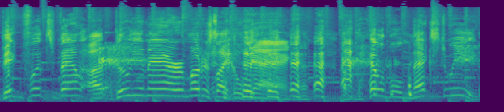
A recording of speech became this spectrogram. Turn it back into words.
Bigfoot's van- uh, billionaire motorcycle gang available next week.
